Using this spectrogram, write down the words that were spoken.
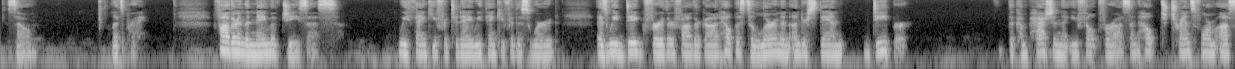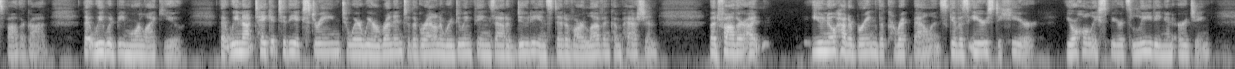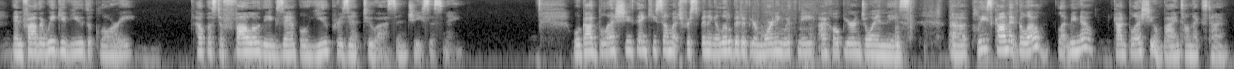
So let's pray. Father, in the name of Jesus, we thank you for today. We thank you for this word. As we dig further, Father God, help us to learn and understand deeper the compassion that you felt for us and help to transform us, Father God, that we would be more like you, that we not take it to the extreme to where we are run into the ground and we're doing things out of duty instead of our love and compassion. But Father, I, you know how to bring the correct balance. Give us ears to hear your Holy Spirit's leading and urging. And Father, we give you the glory. Help us to follow the example you present to us in Jesus' name. Well, God bless you. Thank you so much for spending a little bit of your morning with me. I hope you're enjoying these. Uh, please comment below. Let me know. God bless you and bye until next time.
